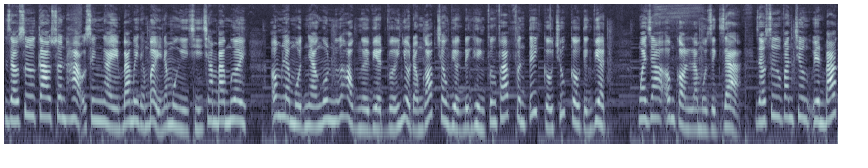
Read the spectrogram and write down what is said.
Giáo sư Cao Xuân Hạo sinh ngày 30 tháng 7 năm 1930. Ông là một nhà ngôn ngữ học người Việt với nhiều đóng góp trong việc định hình phương pháp phân tích cấu trúc câu tiếng Việt. Ngoài ra, ông còn là một dịch giả, giáo sư Văn Trương Uyên Bác.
